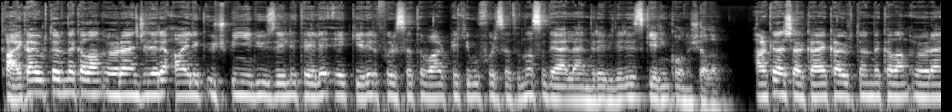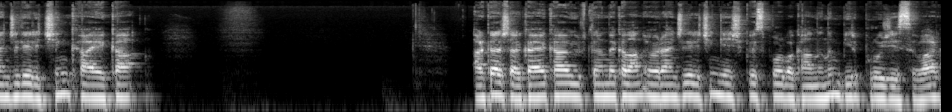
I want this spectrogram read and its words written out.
KYK yurtlarında kalan öğrencilere aylık 3750 TL ek gelir fırsatı var. Peki bu fırsatı nasıl değerlendirebiliriz? Gelin konuşalım. Arkadaşlar KYK yurtlarında kalan öğrenciler için KYK Arkadaşlar KYK yurtlarında kalan öğrenciler için Gençlik ve Spor Bakanlığı'nın bir projesi var.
